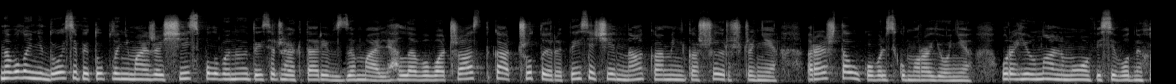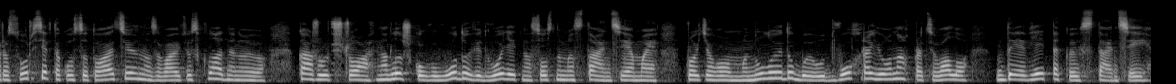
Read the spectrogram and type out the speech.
На Волині досі підтоплені майже 6,5 тисяч гектарів земель. Левова частка 4 тисячі на Камінь-Каширщині, решта у Ковальському районі. У регіональному офісі водних ресурсів таку ситуацію називають ускладненою. Кажуть, що надлишкову воду відводять насосними станціями. Протягом минулої доби у двох районах працювало 9 таких станцій.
